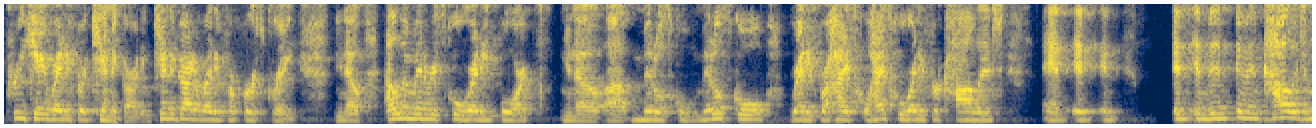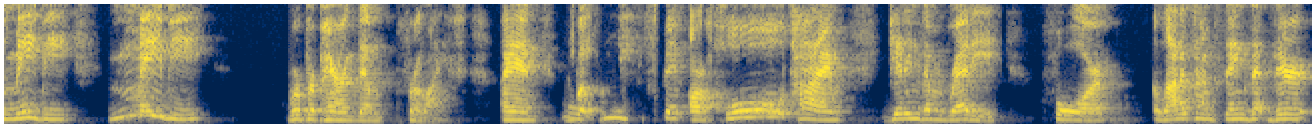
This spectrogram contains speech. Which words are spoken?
pre-k ready for kindergarten kindergarten ready for first grade you know elementary school ready for you know uh, middle school middle school ready for high school high school ready for college and and and and, and then and then college maybe maybe we're preparing them for life and but we've spent our whole time getting them ready for a lot of times things that they're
